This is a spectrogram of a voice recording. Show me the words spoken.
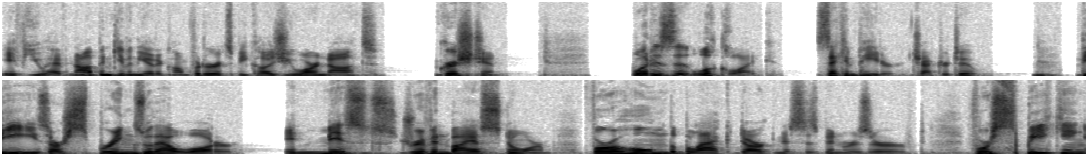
If you have not been given the other comforter, it's because you are not Christian. What does it look like? Second Peter chapter 2. These are springs without water, and mists driven by a storm, for whom the black darkness has been reserved. For speaking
